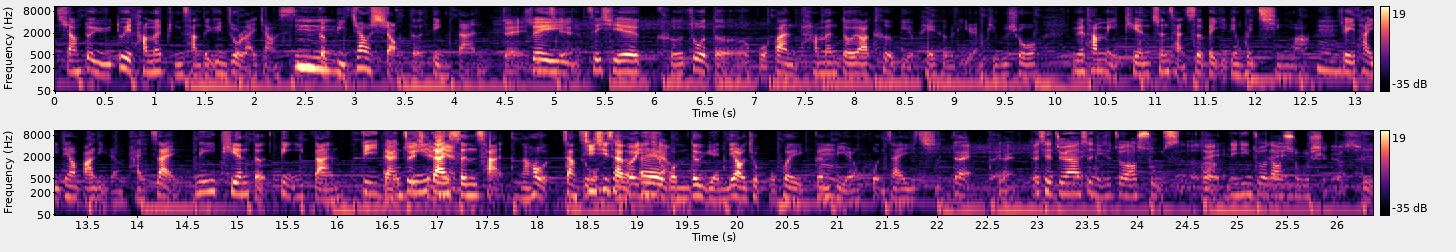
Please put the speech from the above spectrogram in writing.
相对于对他们平常的运作来讲，是一个比较小的订单。嗯、对，所以这些合作的伙伴，他们都要特别配合里仁。比如说，因为他每天生产设备一定会清嘛，嗯，所以他一定要把里仁排在那一天的第一单，第一单，第一单生产，然后这样子，机器才会。哎，我们的原料就不会跟别人混在一起。嗯、对对，而且重要是你是做到素食了，对，你已经做到素食了。是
